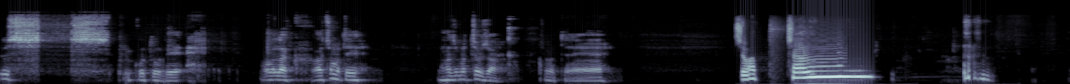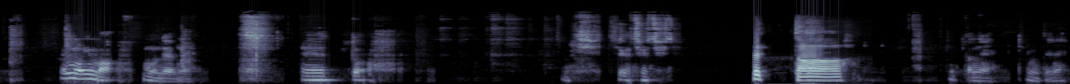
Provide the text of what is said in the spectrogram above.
いよし。ということで、まもなく、あ、ちょっと待って。始まっちゃうじゃん。ちょっと待ってね。しまっちゃう。えもう今、もうだよね。えーっと。違う違う違う違う。たー。ちょっとね、ちょっと待ってね。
